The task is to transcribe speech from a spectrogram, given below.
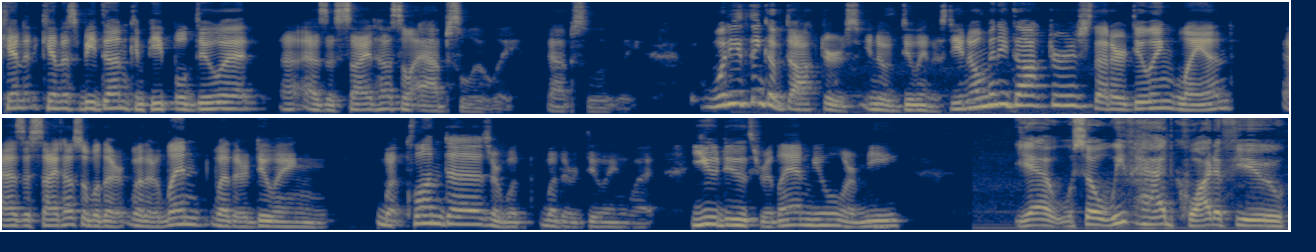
can it can this be done? Can people do it uh, as a side hustle? Absolutely, absolutely. What do you think of doctors, you know, doing this? Do you know many doctors that are doing land as a side hustle, whether whether land, whether doing what Plum does, or what, whether doing what you do through Land Mule or me? Yeah, so we've had quite a few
